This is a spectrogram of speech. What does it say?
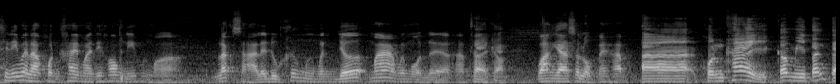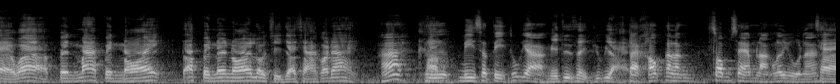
ทีนี้เวลาคนไข้มาที่ห้องนี้คุณหมอ รักษาอะไรดูเครื่องมือมันเยอะมากไปหมดเลยอะครับ ใช่ครับวางยาสลบไหมครับ อ่าคนไข้ก็มีตั้งแต่ว่าเป็นมากเป็นน้อย ถ้าเป็นน้อยๆ เราฉีดยาชาก็ได้ ฮะ คือมีสติทุกอย่าง มีที่สิทุกอย่าง แต่เขากำลังซ่อมแซมหลังเราอยู่นะ ใช่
